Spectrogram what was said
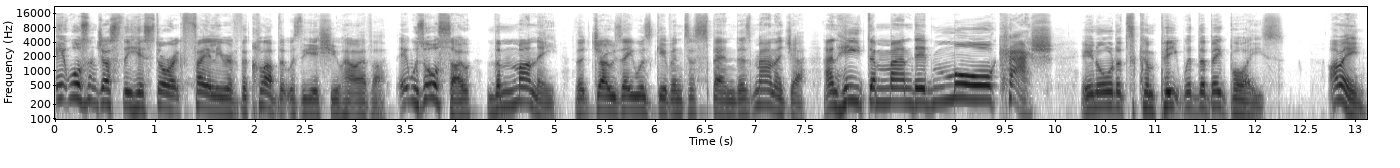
It wasn't just the historic failure of the club that was the issue, however. It was also the money that Jose was given to spend as manager, and he demanded more cash in order to compete with the big boys. I mean,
